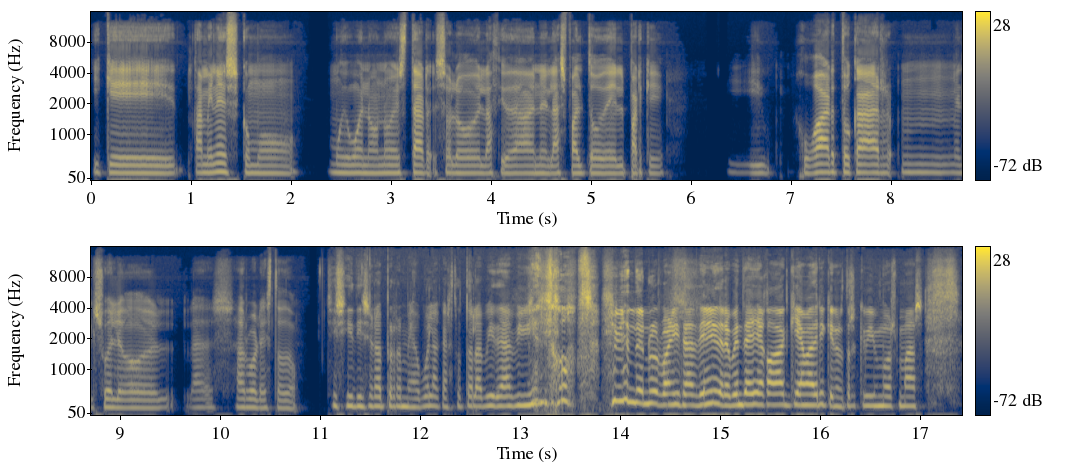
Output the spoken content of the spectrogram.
y que también es como muy bueno no estar solo en la ciudad, en el asfalto del parque y jugar, tocar mm, el suelo, los árboles, todo. Sí, sí, dice la perra mi abuela que ha estado toda la vida viviendo, viviendo en urbanización y de repente ha llegado aquí a Madrid, que nosotros que vivimos más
